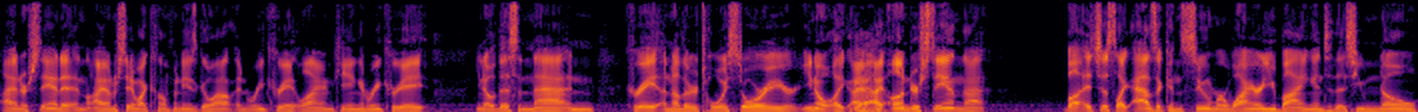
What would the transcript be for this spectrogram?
I understand it, and I understand why companies go out and recreate Lion King and recreate, you know, this and that, and create another Toy Story, or you know, like Yeah. I, I understand that. But it's just like as a consumer, why are you buying into this? You know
